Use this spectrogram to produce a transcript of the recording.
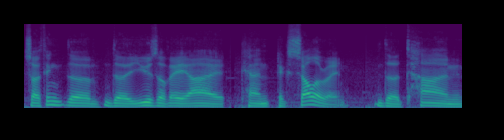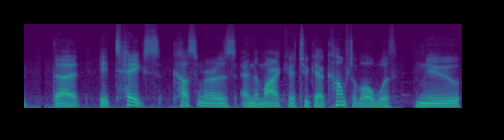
So I think the, the use of AI can accelerate the time that it takes customers and the market to get comfortable with new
